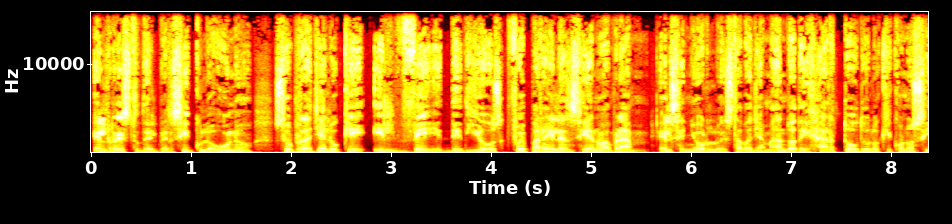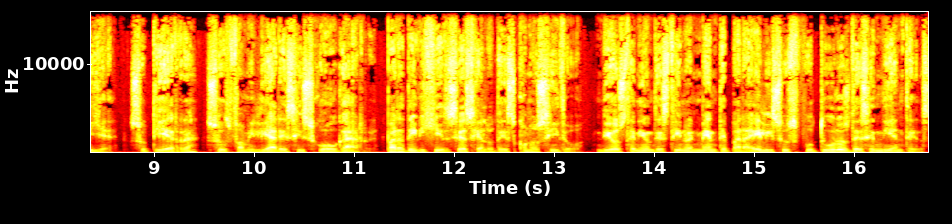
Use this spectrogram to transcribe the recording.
El resto del versículo 1 subraya lo que el ve de Dios fue para el anciano Abraham. El Señor lo estaba llamando a dejar todo lo que conocía, su tierra, sus familiares y su hogar, para dirigirse hacia lo desconocido. Dios tenía un destino en mente para él y sus futuros descendientes,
